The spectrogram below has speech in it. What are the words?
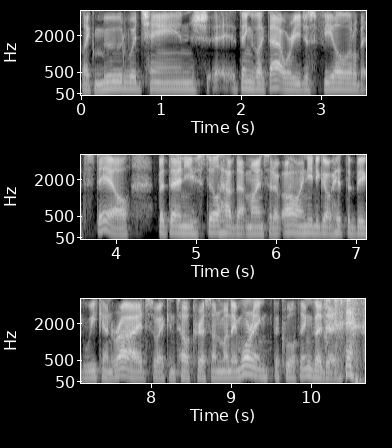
like mood would change, eh, things like that, where you just feel a little bit stale, but then you still have that mindset of, oh, I need to go hit the big weekend ride so I can tell Chris on Monday morning the cool things I did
